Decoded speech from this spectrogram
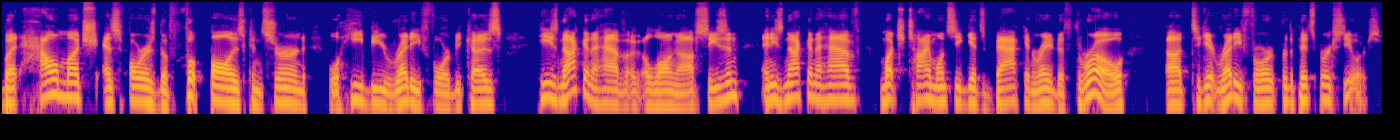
But how much, as far as the football is concerned, will he be ready for? Because he's not going to have a, a, long off season, and he's not going to have much time once he gets back and ready to throw uh, to get ready for for the Pittsburgh Steelers.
